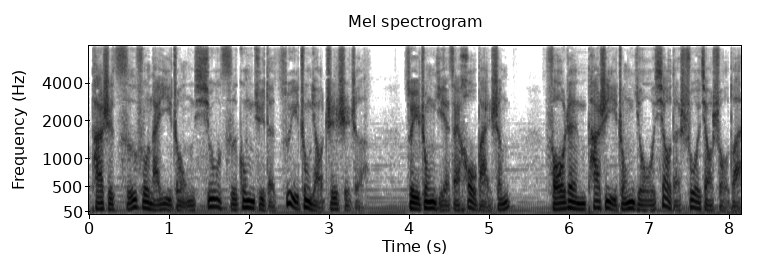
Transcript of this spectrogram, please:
他是词赋乃一种修辞工具的最重要支持者，最终也在后半生否认它是一种有效的说教手段。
